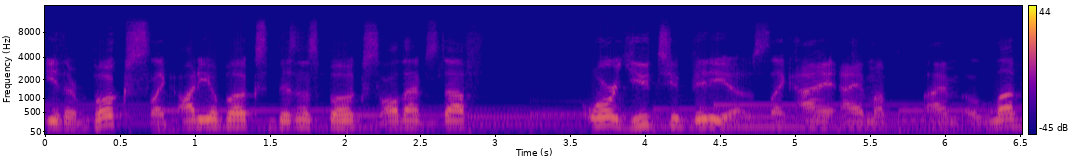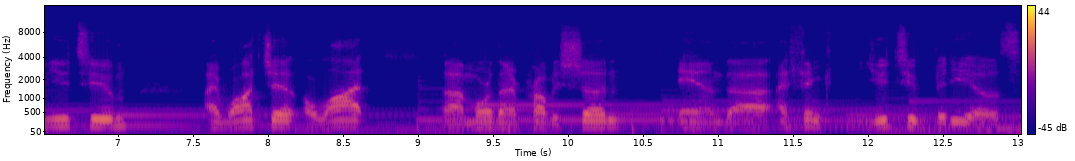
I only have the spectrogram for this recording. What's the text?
either books like audiobooks business books all that stuff or YouTube videos. Like I, I'm a, I love YouTube. I watch it a lot, uh, more than I probably should. And uh, I think YouTube videos,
